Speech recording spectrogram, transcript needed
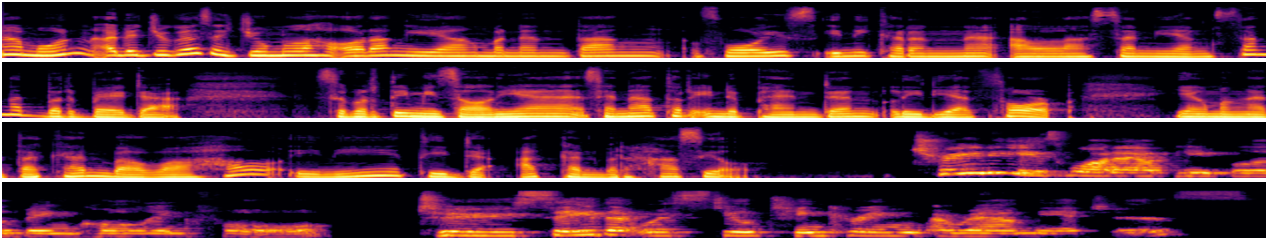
Namun, ada juga sejumlah orang yang menentang voice ini karena alasan yang sangat berbeda. Seperti misalnya Senator Independen Lydia Thorpe yang mengatakan bahwa hal ini tidak akan berhasil. Treaty is what our people have been calling for. To see that we're still tinkering around the edges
